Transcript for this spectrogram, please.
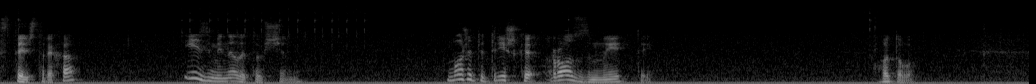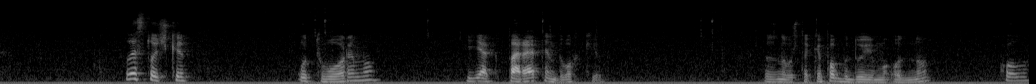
стиль штриха і змінили товщину. Можете трішки розмити. Готово. Листочки утворимо як перетин двох кіл. Знову ж таки, побудуємо одно коло.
